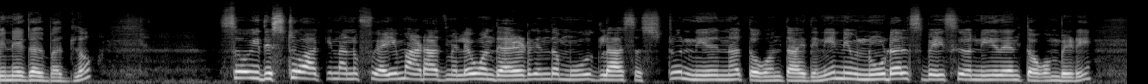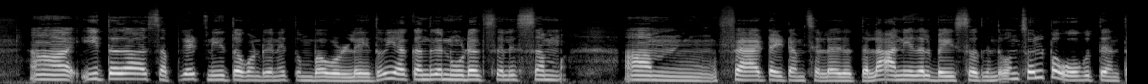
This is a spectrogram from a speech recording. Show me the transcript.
ವಿನೆಗರ್ ಬದಲು. ಸೊ ಇದಿಷ್ಟು ಹಾಕಿ ನಾನು ಫ್ರೈ ಮಾಡಾದಮೇಲೆ ಒಂದು ಎರಡರಿಂದ ಮೂರು ಗ್ಲಾಸ್ ಅಷ್ಟು ನೀರನ್ನ ತೊಗೊತಾ ಇದ್ದೀನಿ. ನೀವು ನೂಡಲ್ಸ್ ಬೇಯಿಸೋ ನೀರೇನು ತೊಗೊಬೇಡಿ ಈ ಥರ ಸಪ್ರೇಟ್ ನೀರು ತೊಗೊಂಡ್ರೇ ತುಂಬ ಒಳ್ಳೆಯದು ಯಾಕಂದರೆ ನೂಡಲ್ಸಲ್ಲಿ ಸಮ್ ಫ್ಯಾಟ್ ಐಟಮ್ಸ್ ಎಲ್ಲ ಇರುತ್ತಲ್ಲ, ಆ ನೀರಲ್ಲಿ ಬೇಯಿಸೋದ್ರಿಂದ ಒಂದು ಸ್ವಲ್ಪ ಹೋಗುತ್ತೆ ಅಂತ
